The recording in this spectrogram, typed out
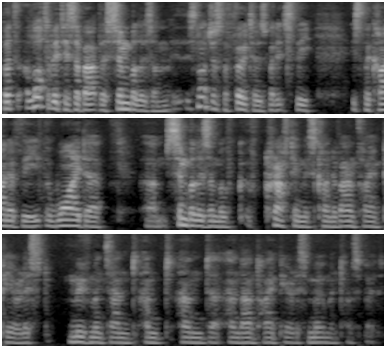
But a lot of it is about the symbolism. It's not just the photos, but it's the it's the kind of the the wider um, symbolism of, of, crafting this kind of anti-imperialist movement and and and uh, and anti-imperialist moment, I suppose.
